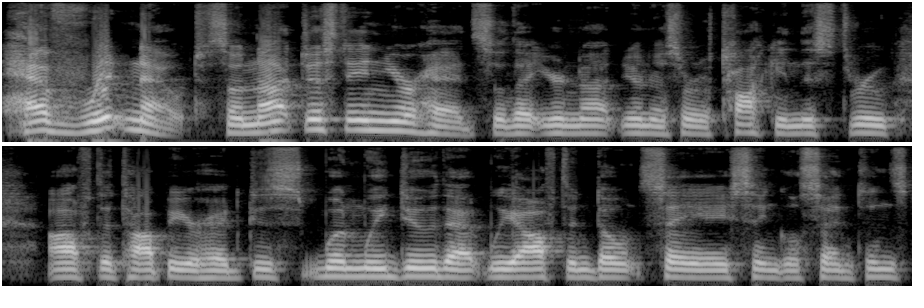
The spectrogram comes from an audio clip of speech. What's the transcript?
have written out. So not just in your head so that you're not, you know, sort of talking this through off the top of your head because when we do that, we often don't say a single sentence.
